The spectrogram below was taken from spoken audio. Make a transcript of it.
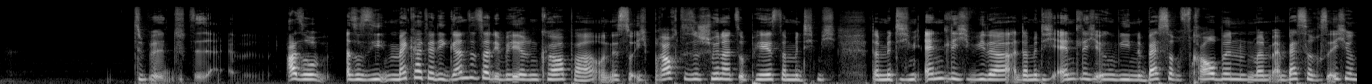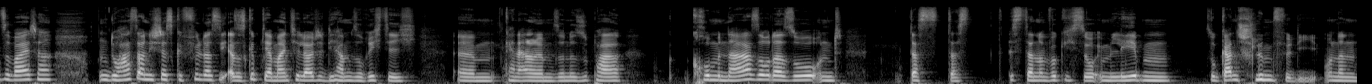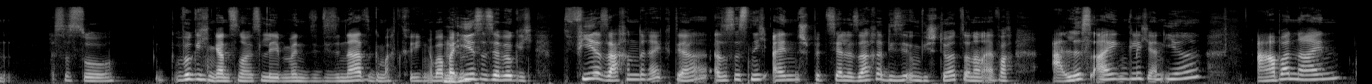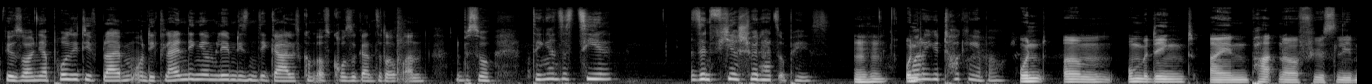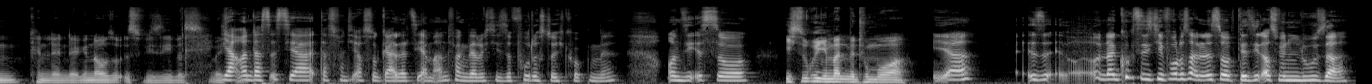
also, also sie meckert ja die ganze Zeit über ihren Körper und ist so, ich brauche diese Schönheits-OPs, damit ich mich, damit ich mich endlich wieder, damit ich endlich irgendwie eine bessere Frau bin und mein, ein besseres Ich und so weiter. Und du hast auch nicht das Gefühl, dass sie, also es gibt ja manche Leute, die haben so richtig, ähm, keine Ahnung, so eine super krumme Nase oder so und das, das ist dann wirklich so im Leben so ganz schlimm für die. Und dann ist es so wirklich ein ganz neues Leben, wenn sie diese Nase gemacht kriegen. Aber bei Mhm. ihr ist es ja wirklich vier Sachen direkt, ja. Also es ist nicht eine spezielle Sache, die sie irgendwie stört, sondern einfach alles eigentlich an ihr. Aber nein, wir sollen ja positiv bleiben und die kleinen Dinge im Leben, die sind egal. Es kommt aufs große Ganze drauf an. Und du bist so, dein ganzes Ziel sind vier Schönheits-OPs. Mhm. What are Und, you talking about? und ähm, unbedingt einen Partner fürs Leben kennenlernen, der genauso ist, wie sie das möchte. Ja, und das ist ja, das fand ich auch so geil, als sie am Anfang dadurch diese Fotos durchgucken, ne? Und sie ist so, ich suche jemanden mit Humor. ja. Und dann guckt sie sich die Fotos an und ist so, der sieht aus wie ein Loser.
